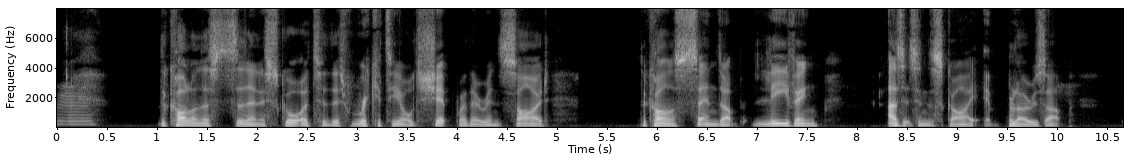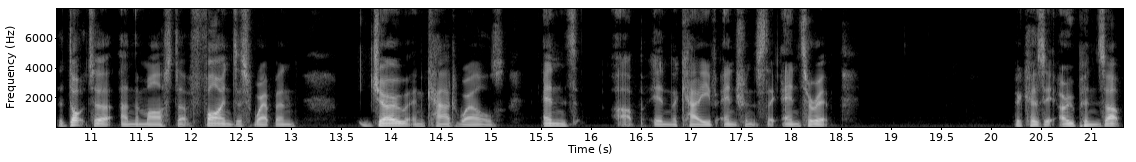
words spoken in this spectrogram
Mm. The colonists are then escorted to this rickety old ship where they're inside. The colonists end up leaving. As it's in the sky, it blows up. The Doctor and the Master find this weapon. Jo and Caldwell's end up in the cave entrance. They enter it because it opens up.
